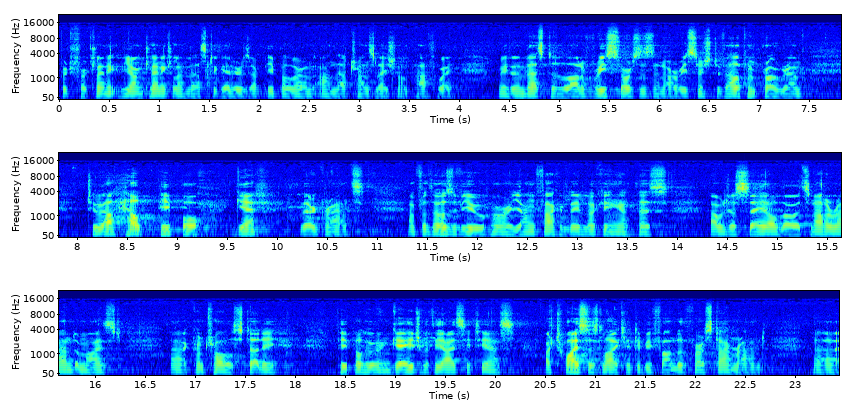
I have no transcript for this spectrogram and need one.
but for clinic, young clinical investigators or people are on, on that translational pathway. We've invested a lot of resources in our research development program to help people get their grants. And for those of you who are young faculty looking at this, I will just say, although it's not a randomized uh, controlled study, people who engage with the ICTS are twice as likely to be funded the first time round uh,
